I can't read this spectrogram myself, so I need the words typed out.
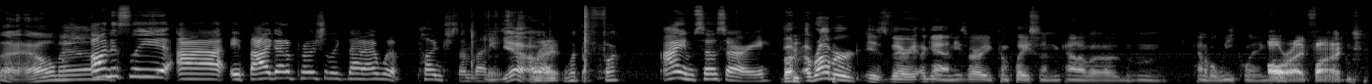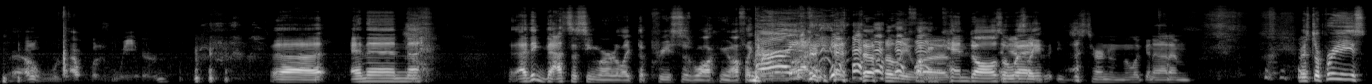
The hell, man? Honestly, uh, if I got approached like that, I would have punched somebody. Yeah. All right. What the fuck? I am so sorry. But uh, Robert is very, again, he's very complacent, kind of a, mm, kind of a weakling. All right, fine. Oh, that was weird. uh, and then uh, I think that's the scene where like the priest is walking off like Oh, a yeah. totally fucking was. Ken dolls And just, away. like, he's just turning and looking at him. Mr. Priest,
